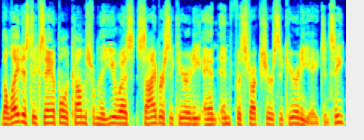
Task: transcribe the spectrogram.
The latest example comes from the U.S. Cybersecurity and Infrastructure Security Agency,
